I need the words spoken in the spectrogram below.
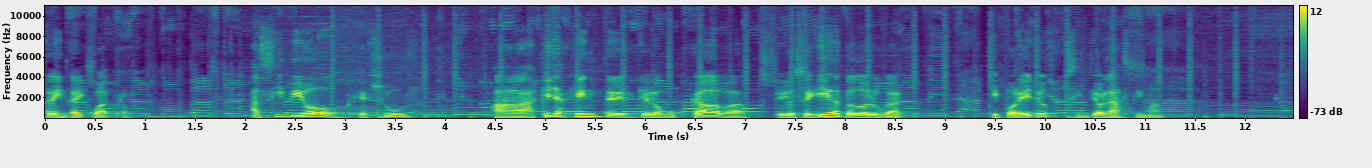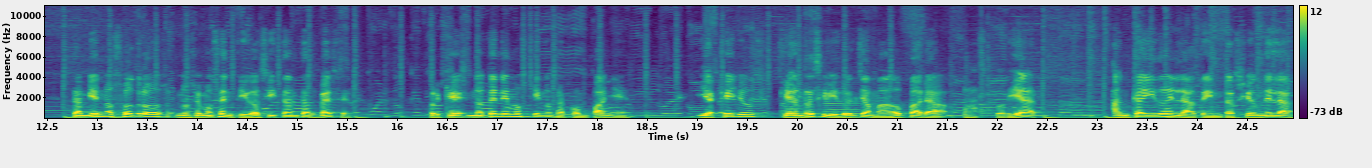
34. Así vio Jesús a aquella gente que lo buscaba y lo seguía a todo lugar, y por ellos sintió lástima también nosotros nos hemos sentido así tantas veces, porque no tenemos quien nos acompañe. Y aquellos que han recibido el llamado para pastorear han caído en la tentación de la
